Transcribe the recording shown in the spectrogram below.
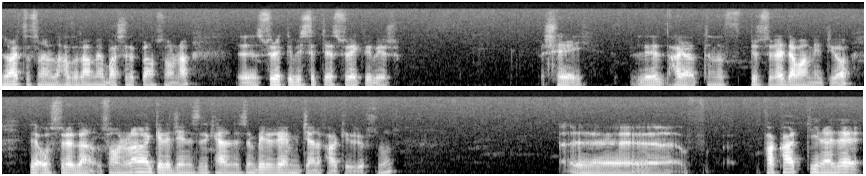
Üniversite sınavına hazırlanmaya başladıktan sonra e, sürekli bir stres, sürekli bir şeyle hayatınız bir süre devam ediyor. Ve o süreden sonra geleceğinizi kendinizin belirleyemeyeceğini fark ediyorsunuz. F- fakat yine de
